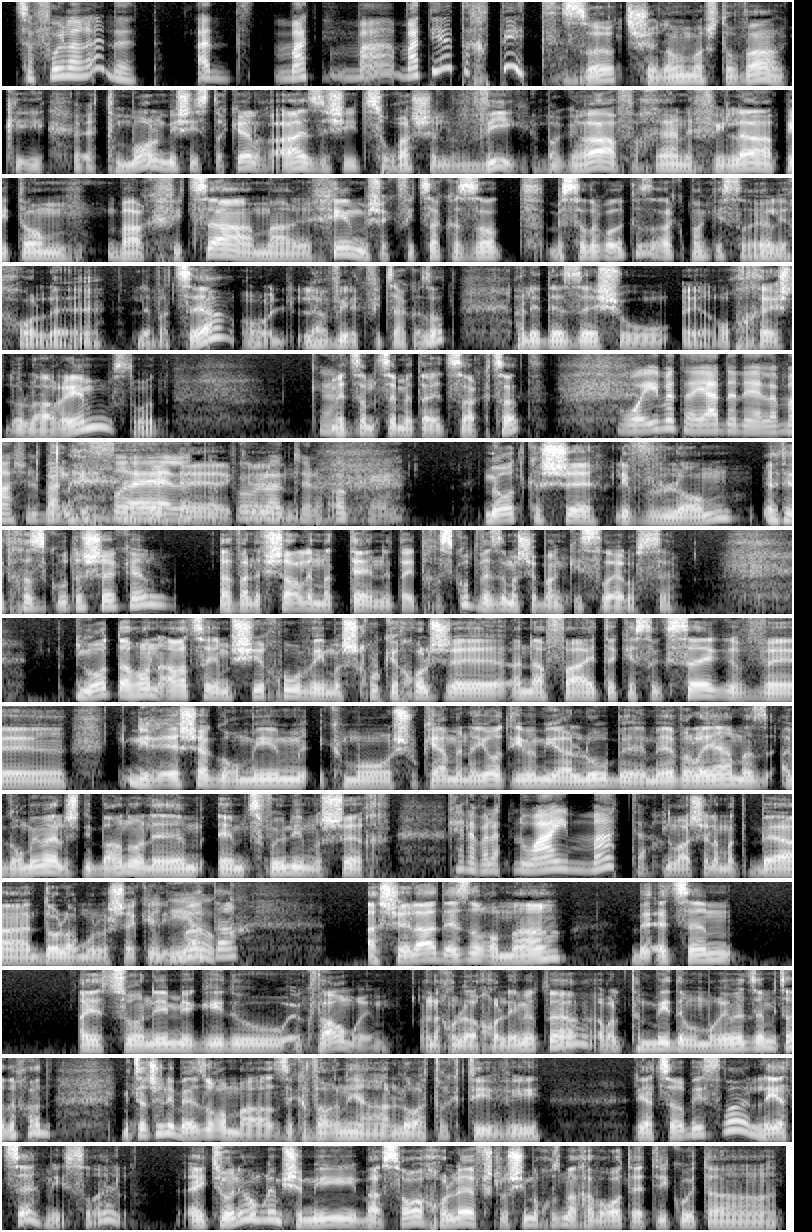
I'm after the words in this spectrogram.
צפוי לרדת? עד מה, מה, מה תהיה התחתית? זאת שאלה ממש טובה, כי אתמול מי שהסתכל ראה איזושהי צורה של V בגרף, אחרי הנפילה פתאום באה קפיצה, מעריכים שקפיצה כזאת, בסדר גודל כזה, רק בנק ישראל יכול uh, לבצע, או להביא לקפיצה כזאת, על ידי זה שהוא uh, רוכש דולרים, זאת אומרת, כן. מצמצם את ההיצע קצת. רואים את היד הנעלמה של בנק ישראל, את הפעולות כן. שלו, אוקיי. מאוד קשה לבלום את התחזקות השקל, אבל אפשר למתן את ההתחזקות, וזה מה שבנק ישראל עושה. תנועות ההון ארצה ימשיכו ויימשכו ככל שענף ההייטק ישגשג ונראה שהגורמים כמו שוקי המניות אם הם יעלו מעבר לים אז הגורמים האלה שדיברנו עליהם הם צפויים להימשך. כן, אבל התנועה היא מטה. תנועה של המטבע הדולר מול השקל היא בדיוק. מטה. השאלה עד איזו רמה בעצם היצואנים יגידו, הם כבר אומרים, אנחנו לא יכולים יותר, אבל תמיד הם אומרים את זה מצד אחד. מצד שני, באיזו רמה זה כבר נהיה לא אטרקטיבי לייצר בישראל, לייצא מישראל. היצואנים אומרים שבעשור החולף 30% מהחברות העתיקו את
